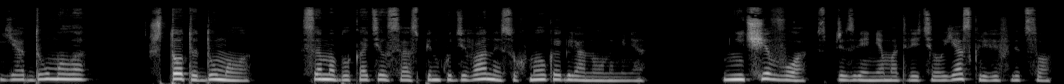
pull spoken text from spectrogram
«Я думала...» «Что ты думала?» Сэм облокотился о спинку дивана и с ухмылкой глянул на меня. «Ничего», — с презрением ответил я, скривив лицо.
